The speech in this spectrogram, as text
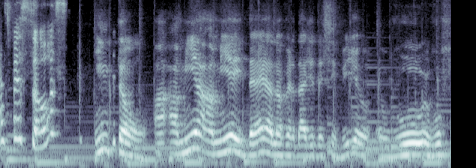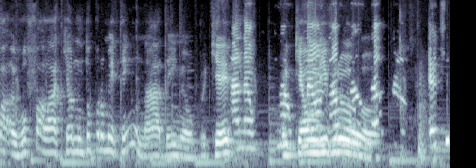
as pessoas. Então, a, a minha, a minha ideia, na verdade, desse vídeo, eu, eu vou, eu, vou, eu vou falar aqui, eu não tô prometendo nada, hein, meu? Porque, ah, não, não, porque é um não, livro. Não, não, eu te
